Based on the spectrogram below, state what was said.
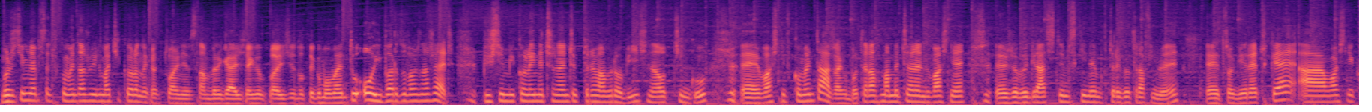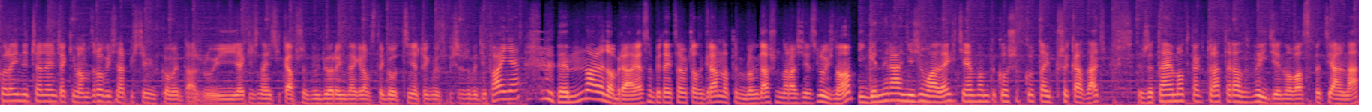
Możecie mi napisać w komentarzu, ile macie koronek aktualnie w Stumble Guide, jak dotrwaliście do tego momentu. O, i bardzo ważna rzecz, piszcie mi kolejne challenge, które mam robić na odcinku, e, właśnie w komentarzach, bo teraz mamy challenge właśnie, e, żeby grać tym skinem, którego trafimy, e, co giereczkę, a właśnie kolejny challenge, jaki mam zrobić, napiszcie mi w komentarzu i jakieś najciekawsze wybiorę i nagram z tego odcineczek, więc myślę, że będzie fajnie. No ale dobra, ja sobie tutaj cały czas gram na tym blockdashu, na razie jest luźno. I generalnie ziomale, chciałem wam tylko szybko tutaj przekazać, że ta emotka, która teraz wyjdzie, nowa specjalna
